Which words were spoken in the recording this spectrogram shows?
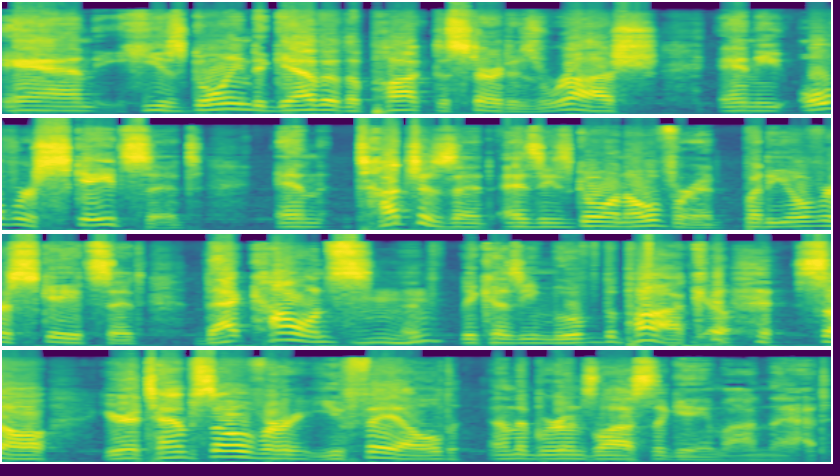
and he's going to gather the puck to start his rush, and he overskates it and touches it as he's going over it, but he overskates it. That counts mm-hmm. because he moved the puck. so your attempt's over, you failed, and the Bruins lost the game on that.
